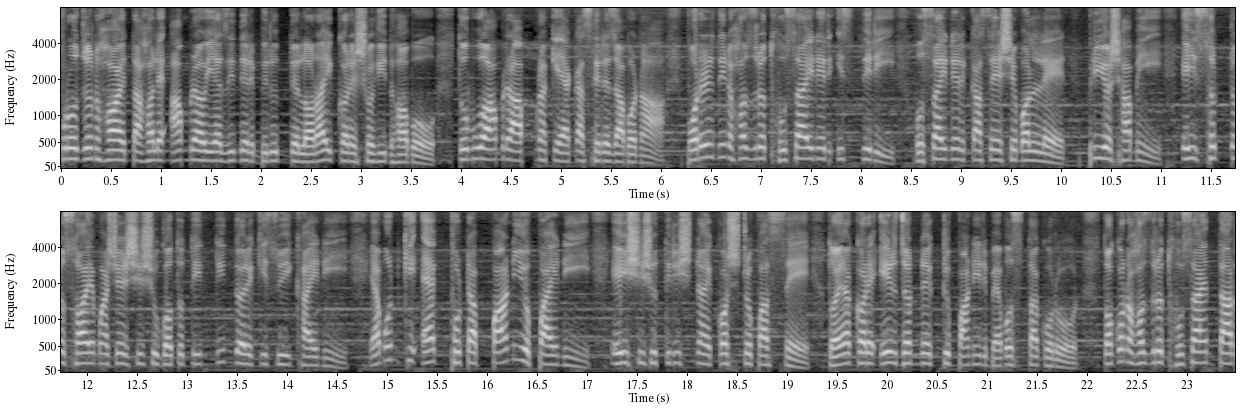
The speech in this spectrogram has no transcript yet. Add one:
প্রয়োজন হয় তাহলে আমরাও ইয়াজিদের বিরুদ্ধে লড়াই করে শহীদ হব। তবুও আমরা আপনাকে একা ছেড়ে যাব না। পরের দিন হজরত হুসাইনের স্ত্রী হুসাইনের কাছে এসে বললেন, প্রিয় স্বামী, এই ছোট্ট ছয় মাসের শিশু গত তিন দিন ধরে কিছুই খায়নি, এমনকি এক ফোঁটা পানিও পায়নি। এই শিশু তৃষ্ণায় কষ্ট পাচ্ছে। দয়া করে এর জন্য একটু পানির ব্যবস্থা করুন। তখন হজরত হুসাইন তার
